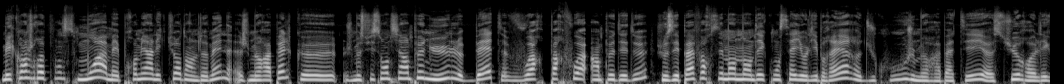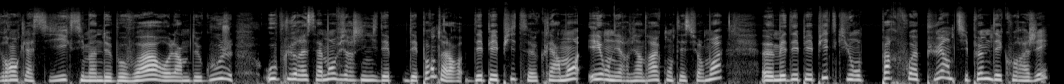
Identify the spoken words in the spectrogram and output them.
mais quand je repense moi à mes premières lectures dans le domaine, je me rappelle que je me suis sentie un peu nulle, bête, voire parfois un peu des deux. Je n'osais pas forcément demander conseil au libraire, du coup je me rabattais euh, sur les grands classiques, Simone de Beauvoir, Olympe de Gouges, ou plus récemment Virginie Despentes, alors des pépites euh, clairement, et on y reviendra compter sur moi, euh, mais des pépites qui ont parfois pu un petit peu me décourager.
